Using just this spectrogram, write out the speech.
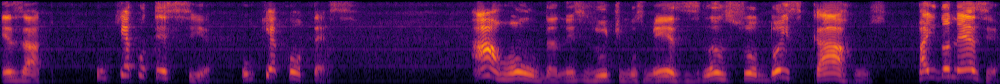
Exato. O que acontecia? O que acontece? A Honda, nesses últimos meses, lançou dois carros para a Indonésia.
